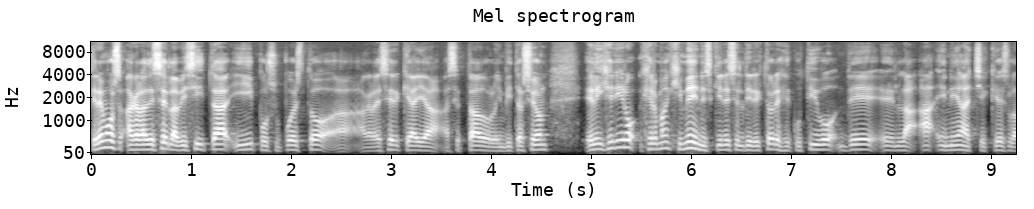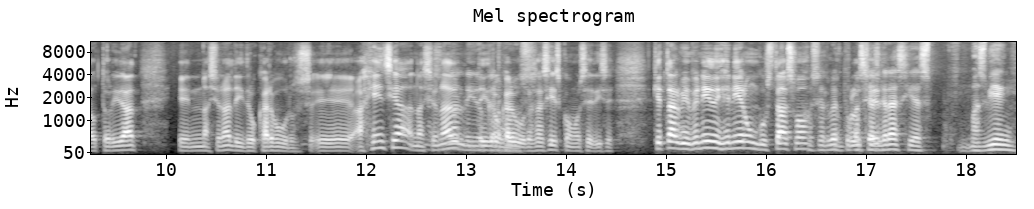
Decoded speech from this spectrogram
Queremos agradecer la visita y, por supuesto, agradecer que haya aceptado la invitación el ingeniero Germán Jiménez, quien es el director ejecutivo de eh, la ANH, que es la Autoridad eh, Nacional de Hidrocarburos, eh, Agencia Nacional, de, hidrocarburos. así es como se dice. ¿Qué tal? Bienvenido, ingeniero, un gustazo. José Alberto, muchas gracias, más bien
